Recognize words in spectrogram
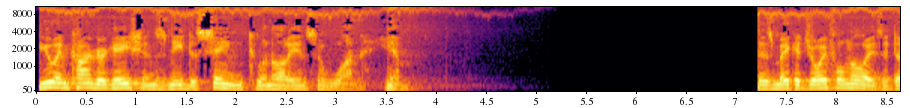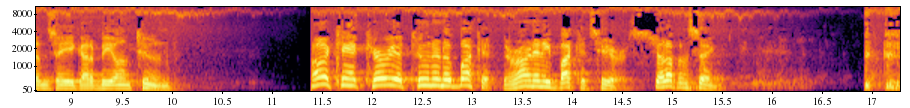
You in congregations need to sing to an audience of one. Him. Says make a joyful noise. It doesn't say you gotta be on tune. I can't carry a tune in a bucket. There aren't any buckets here. Shut up and sing.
